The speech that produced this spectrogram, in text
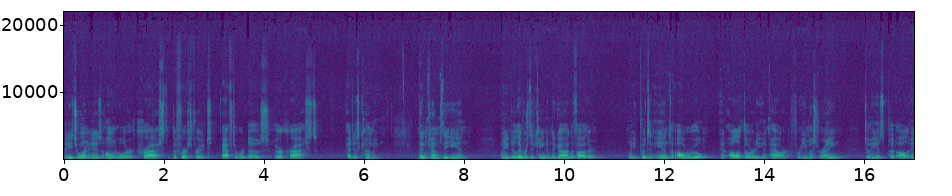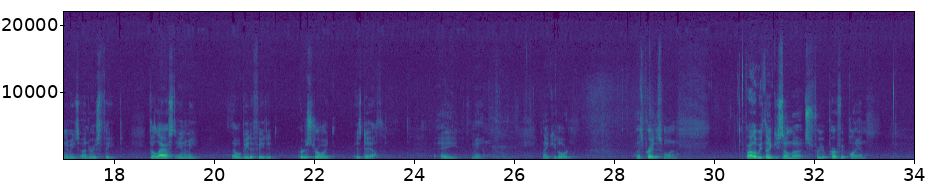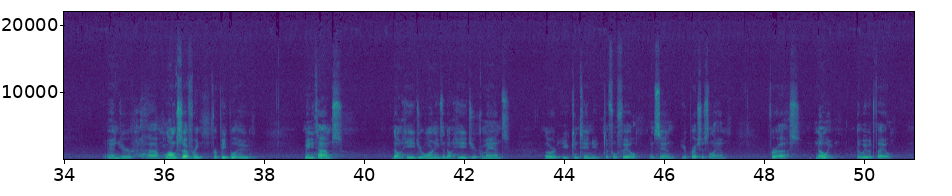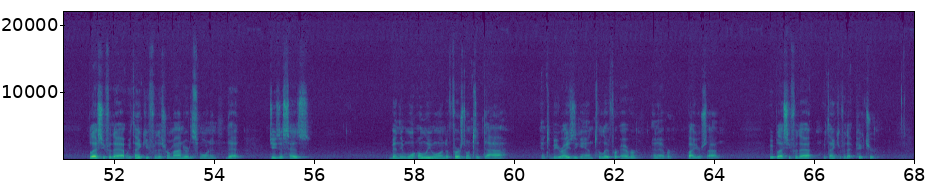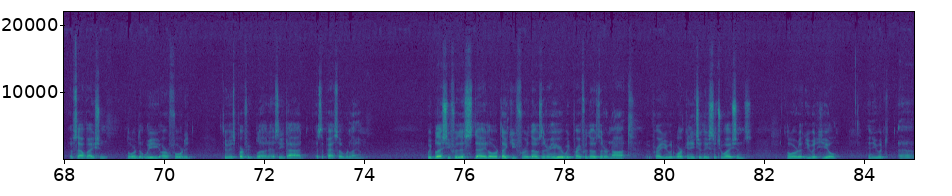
But each one in his own order Christ the firstfruits, afterward those who are Christ at his coming. Then comes the end, when he delivers the kingdom to God the Father, when he puts an end to all rule and all authority and power, for he must reign till he has put all enemies under his feet. The last enemy that will be defeated or destroyed is death. Amen. Thank you, Lord. Let's pray this morning. Father, we thank you so much for your perfect plan and your uh, long suffering for people who many times don't heed your warnings and don't heed your commands. Lord, you continued to fulfill and send your precious Lamb for us, knowing that we would fail. Bless you for that. We thank you for this reminder this morning that Jesus has been the one, only one, the first one to die and to be raised again to live forever and ever by your side. We bless you for that. We thank you for that picture of salvation, Lord, that we are afforded through his perfect blood as he died as the Passover lamb. We bless you for this day, Lord. Thank you for those that are here. We pray for those that are not. We pray you would work in each of these situations, Lord, that you would heal and you would, uh,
